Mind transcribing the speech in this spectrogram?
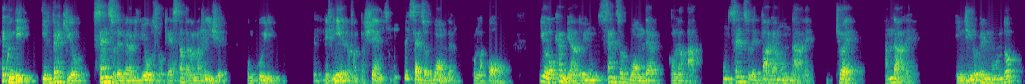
E quindi il vecchio senso del meraviglioso, che è stata la matrice con cui definire la fantascienza, il sense of wonder con la O, io l'ho cambiato in un sense of wonder con la A, un senso del vagamondare, cioè andare in giro per il mondo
